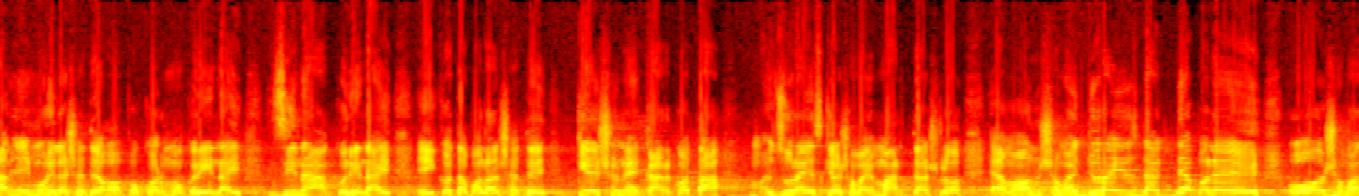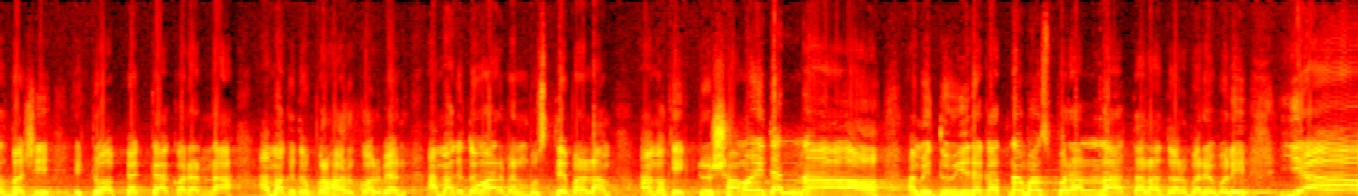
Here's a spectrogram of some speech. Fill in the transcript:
আমি এই মহিলার সাথে অপকর্ম করি নাই, জিনা নাই। এই কথা বলার সাথে কে শুনে কার কথা? জুরাইজকে সবাই মারতে আসলো। এমন সময় জুরাইজ ডাক দিয়ে বলে, ও সমাজবাসী, একটু অপেক্ষা করেন না। আমাকে তো প্রহার করবেন, আমাকে তো মারবেন, বুঝতে পারলাম। আমাকে একটু সময় দেন না। আমি দুই রাকাত নামাজ পড়ে আল্লাহ তালা দরবারে বলি, ইয়া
